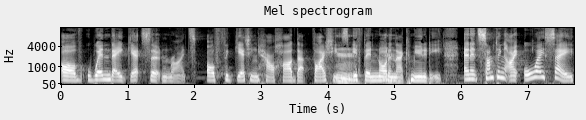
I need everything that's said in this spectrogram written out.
of when they get certain rights of forgetting how hard that fight is mm. if they're not in mm. that community. And it's something I always say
